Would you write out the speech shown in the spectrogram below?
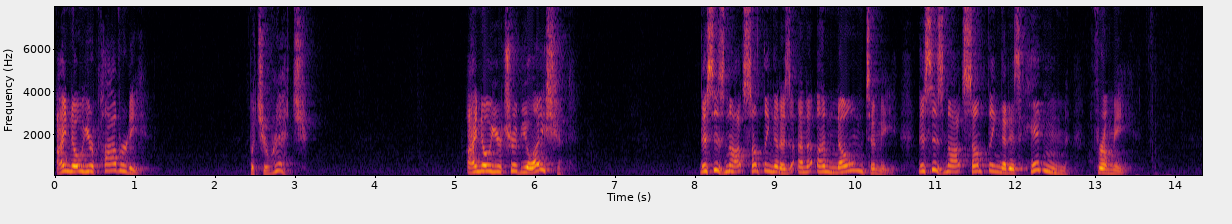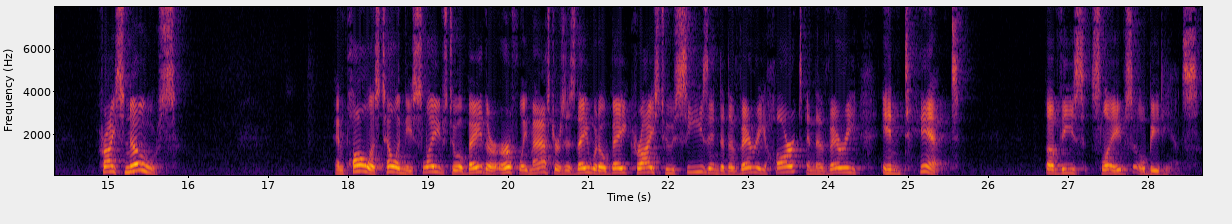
I know your poverty, but you're rich. I know your tribulation. This is not something that is un- unknown to me. This is not something that is hidden from me. Christ knows. And Paul is telling these slaves to obey their earthly masters as they would obey Christ, who sees into the very heart and the very intent of these slaves' obedience.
